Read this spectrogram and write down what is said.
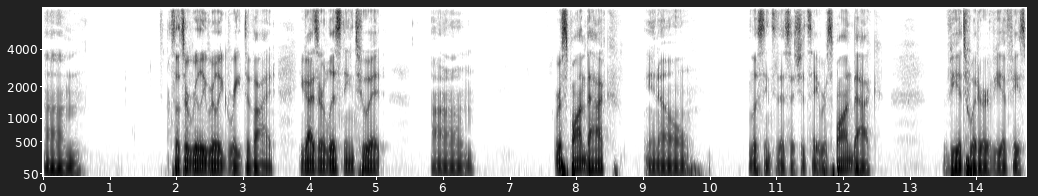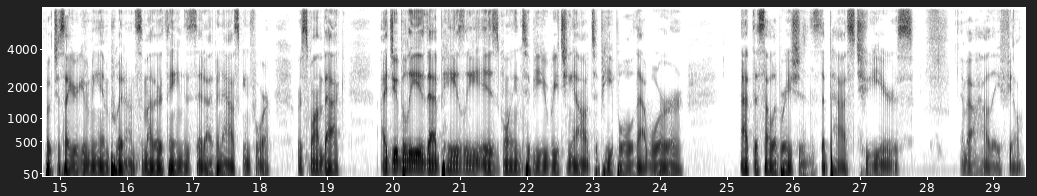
Um, so it's a really, really great divide. You guys are listening to it. Um, respond back, you know, listening to this, I should say, respond back via Twitter, via Facebook, just like you're giving me input on some other things that I've been asking for. Respond back. I do believe that Paisley is going to be reaching out to people that were at the celebrations the past two years about how they feel.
